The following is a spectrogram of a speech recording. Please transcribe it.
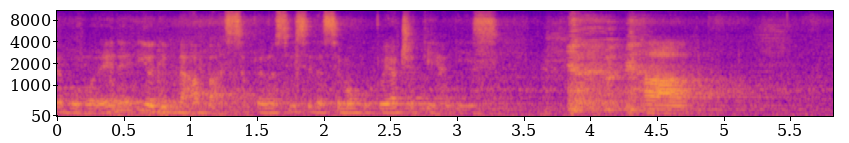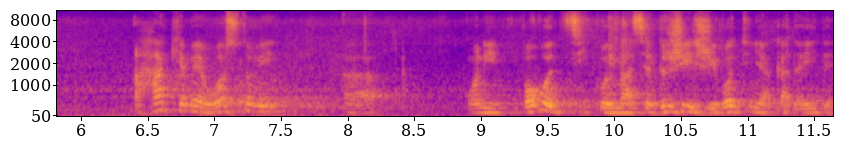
Ebu Horede i od Ibn Abbas. Prenosi se da se mogu pojačati hadisi. A, a hakeme u osnovi a, oni povodci kojima se drži životinja kada ide.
